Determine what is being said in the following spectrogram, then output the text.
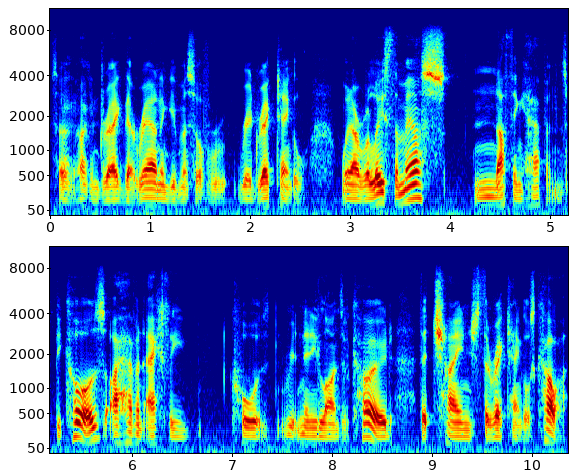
So I can drag that round and give myself a red rectangle. When I release the mouse, nothing happens because I haven't actually caused, written any lines of code that change the rectangle's color.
